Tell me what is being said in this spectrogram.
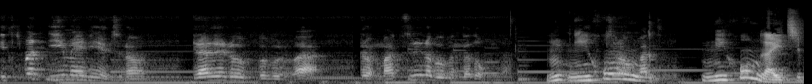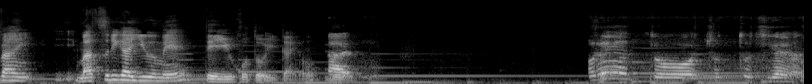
一番いい目に、その、見られる部分は、祭りの部分だと思います。ん日本、日本が一番祭りが有名っていうことを言いたいの？はいそれとちょっと違います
